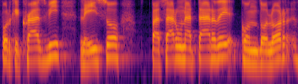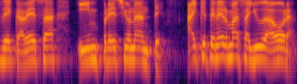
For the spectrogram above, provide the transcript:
porque Crosby le hizo pasar una tarde con dolor de cabeza impresionante. Hay que tener más ayuda ahora.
